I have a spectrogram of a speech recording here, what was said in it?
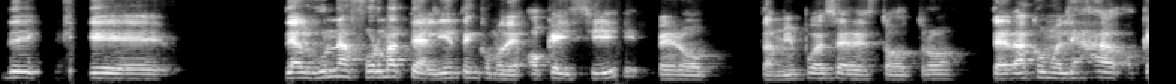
de que de alguna forma te alienten como de, ok, sí, pero también puede ser esto otro, te da como el de, ah, ok,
